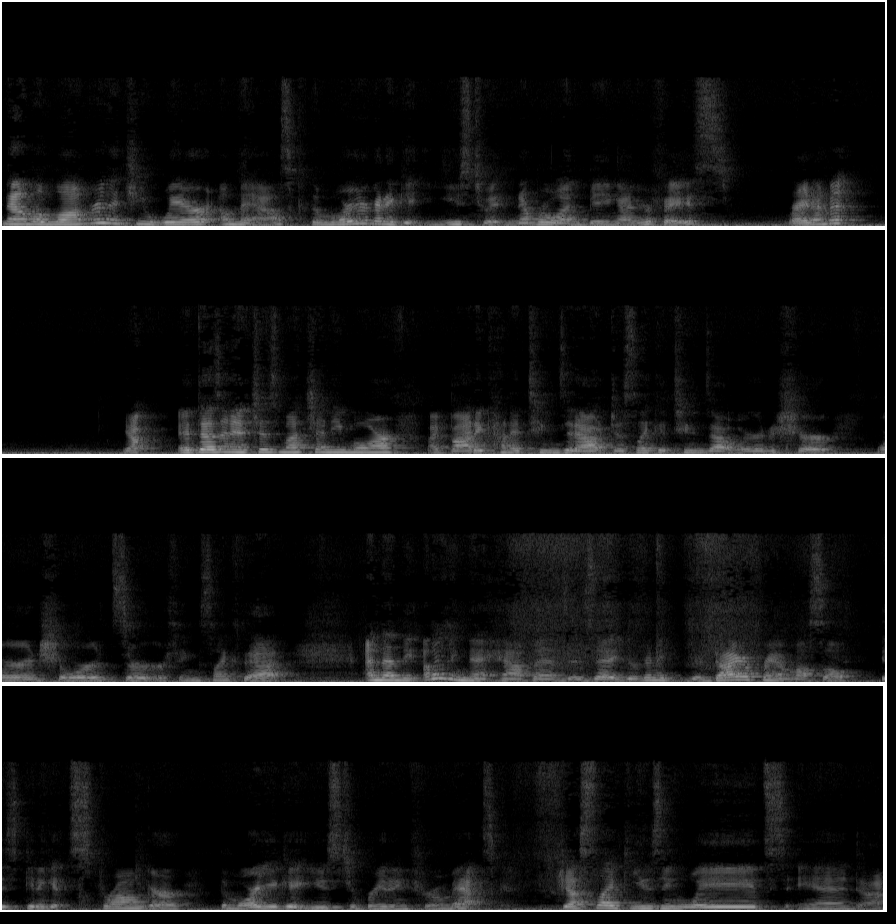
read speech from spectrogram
Now, the longer that you wear a mask, the more you're going to get used to it. Number one, being on your face, right, Emmett? Yep, it doesn't itch as much anymore. My body kind of tunes it out just like it tunes out wearing a shirt, wearing shorts, or, or things like that. And then the other thing that happens is that you're gonna your diaphragm muscle is gonna get stronger the more you get used to breathing through a mask. Just like using weights and uh,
